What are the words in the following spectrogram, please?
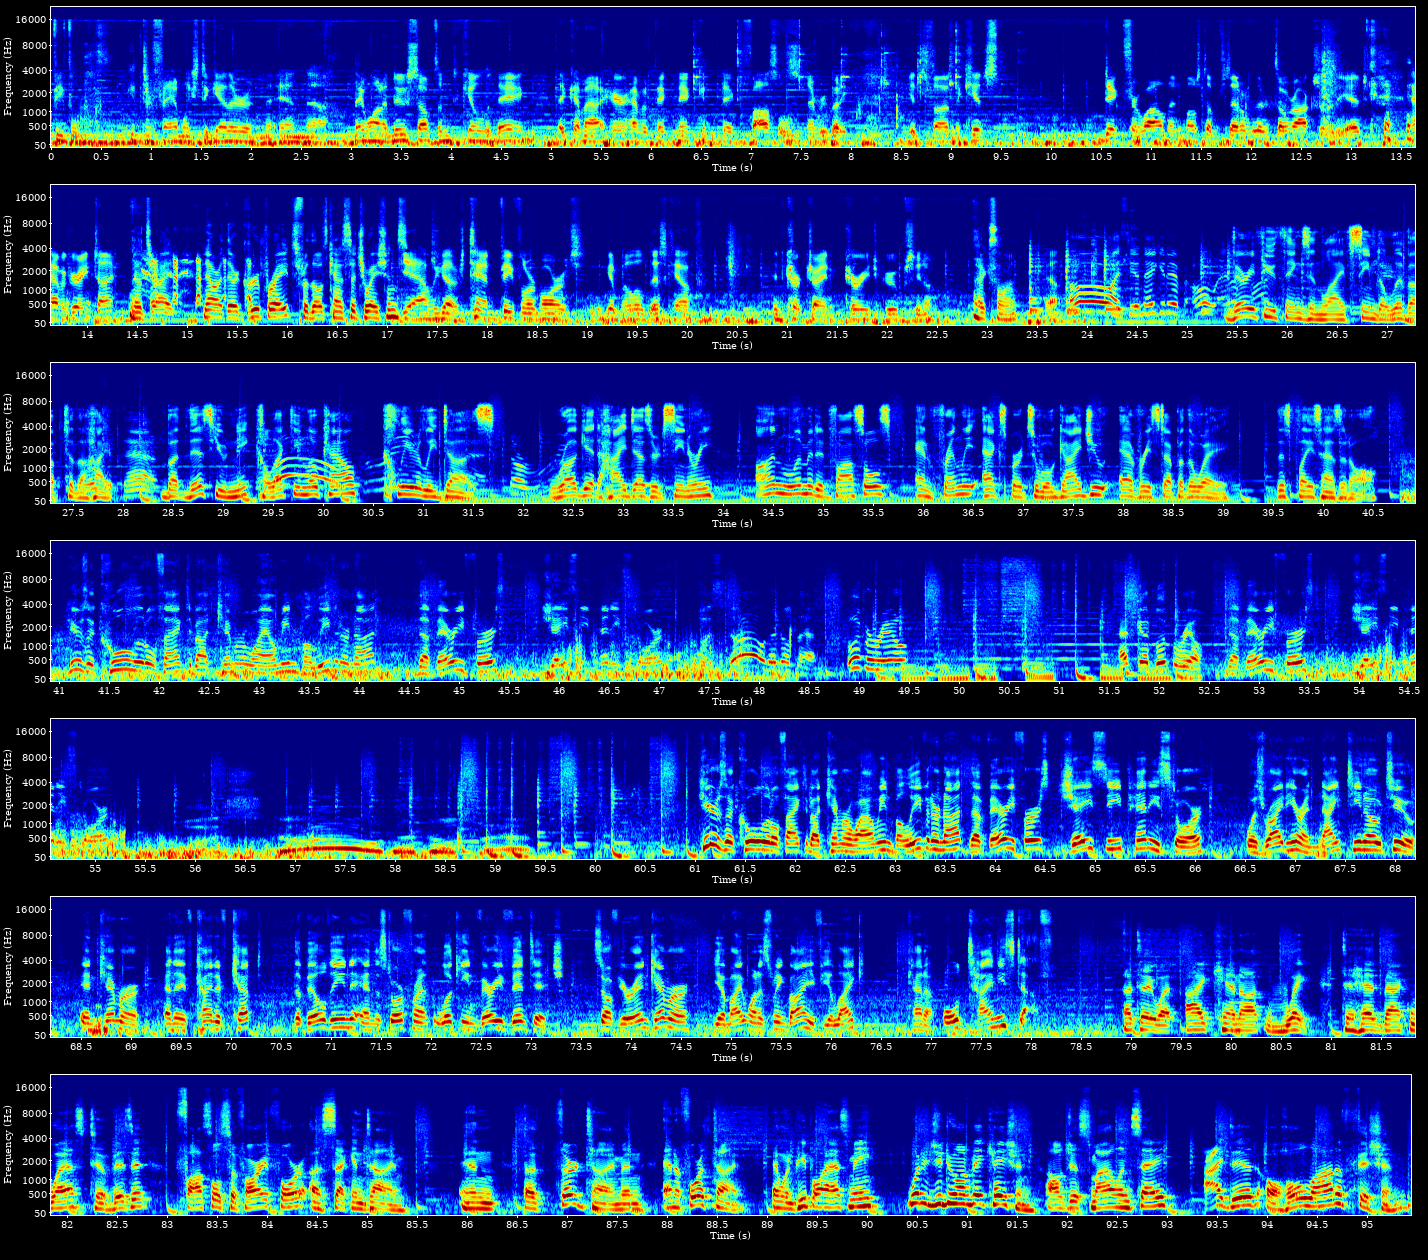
people get their families together and and uh, they want to do something to kill the day. They come out here, have a picnic, and dig fossils, and everybody gets fun. The kids dig for a while, then most of them sit over there and throw rocks over the edge. have a great time. That's right. now, are there group rates for those kind of situations? Yeah, we got ten people or more. We give them a little discount. And Kirk try and encourage groups, you know. Excellent. Yeah. Oh, I see a negative. Oh, Very few things in life seem to live up to the hype, that. but this unique collecting locale clearly does. Rugged high desert scenery, unlimited fossils, and friendly experts who will guide you every step of the way. This place has it all. Here's a cool little fact about Kemmerer, Wyoming. Believe it or not, the very first J.C. Penney store was. Oh, there goes that blooper reel. That's good blooper reel. The very first J.C. Penney store. Here's a cool little fact about Kemmerer, Wyoming. Believe it or not, the very first J.C. Penney store was right here in 1902 in Kemmerer, and they've kind of kept the building and the storefront looking very vintage. So if you're in Kemmerer, you might want to swing by if you like kind of old timey stuff. I tell you what, I cannot wait to head back west to visit Fossil Safari for a second time, and a third time, and, and a fourth time. And when people ask me, What did you do on vacation? I'll just smile and say, I did a whole lot of fishing.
